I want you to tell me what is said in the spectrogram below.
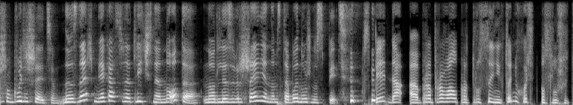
Что будешь этим. Но знаешь, мне кажется, это отличная нота, но для завершения нам с тобой нужно спеть. Спеть, да. А про провал, про трусы никто не хочет послушать.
